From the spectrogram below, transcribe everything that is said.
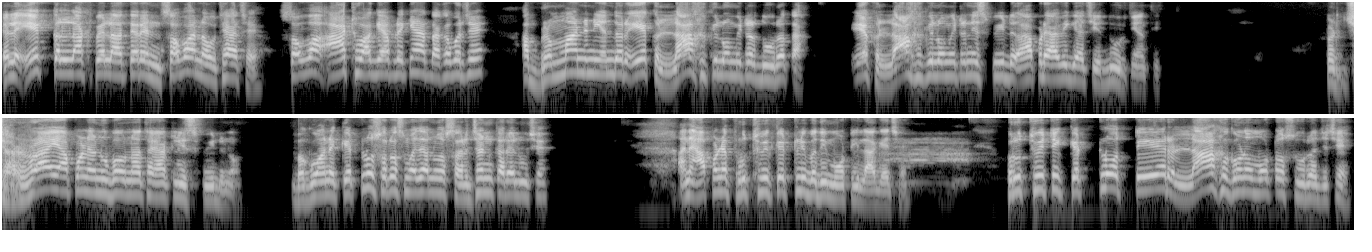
એટલે એક કલાક પહેલા અત્યારે સવા નવ થયા છે. સવા આઠ વાગે આપણે ક્યાં હતા ખબર છે? આ બ્રહ્માંડની અંદર એક લાખ કિલોમીટર દૂર હતા. એક લાખ કિલોમીટરની સ્પીડ આપણે આવી ગયા છીએ દૂર ત્યાંથી. પણ જરાય આપણને અનુભવ ન થાય આટલી સ્પીડનો. ભગવાને કેટલું સરસ મજાનું સર્જન કરેલું છે. અને આપણને પૃથ્વી કેટલી બધી મોટી લાગે છે? પૃથ્વીથી કેટલો તેર લાખ ગણો મોટો સૂરજ છે?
